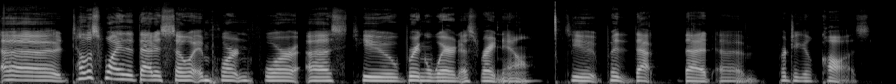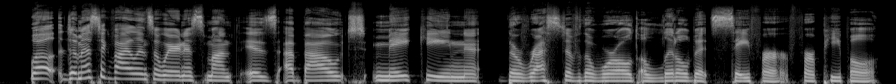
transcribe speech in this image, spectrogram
uh, tell us why that that is so important for us to bring awareness right now to put that that um, particular cause. Well, Domestic Violence Awareness Month is about making the rest of the world a little bit safer for people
